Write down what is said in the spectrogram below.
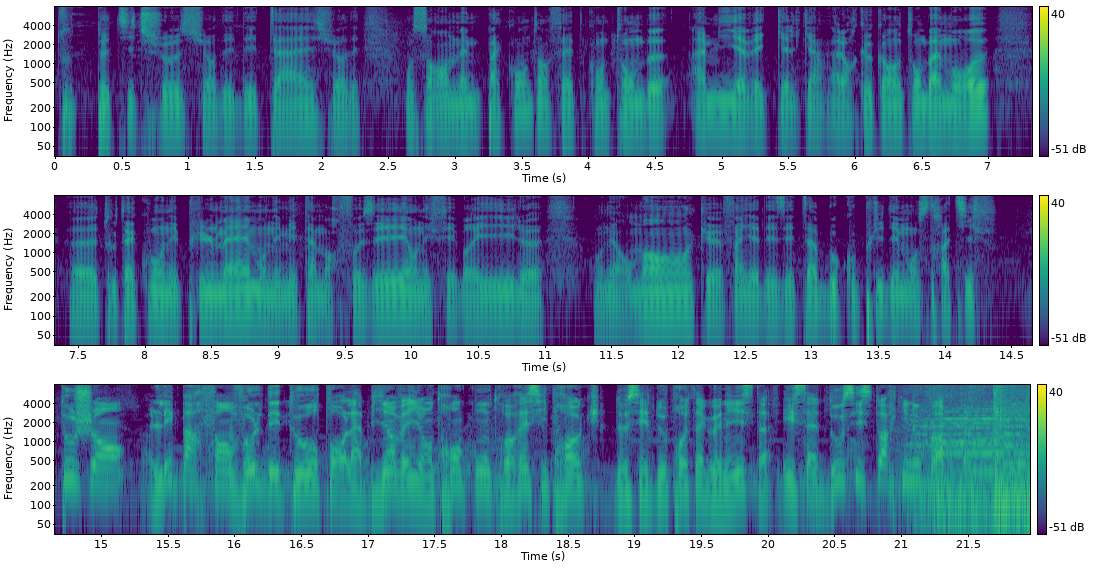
toutes petites choses, sur des détails, sur des... on s'en rend même pas compte en fait qu'on tombe ami avec quelqu'un. Alors que quand on tombe amoureux, euh, tout à coup on n'est plus le même, on est métamorphosé, on est fébrile, euh, on est en manque. Enfin, il y a des états beaucoup plus démonstratifs. Touchant, les parfums volent des tours pour la bienveillante rencontre réciproque de ces deux protagonistes et sa douce histoire qui nous porte.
